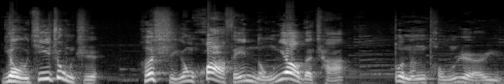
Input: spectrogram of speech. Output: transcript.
有机种植和使用化肥、农药的茶不能同日而语。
